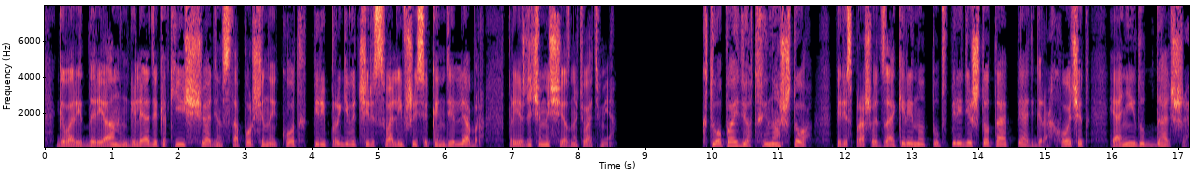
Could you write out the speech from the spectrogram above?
— говорит Дариан, глядя, как еще один встопорщенный кот перепрыгивает через свалившийся канделябр, прежде чем исчезнуть во тьме. «Кто пойдет и на что?» — переспрашивает Закери, но тут впереди что-то опять грохочет, и они идут дальше,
